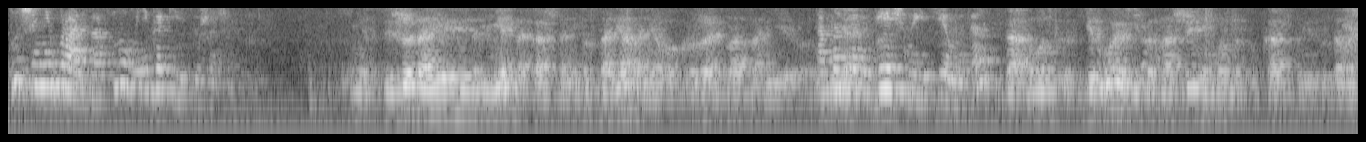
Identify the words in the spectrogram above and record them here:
лучше не брать за основу никакие сюжеты? Нет, сюжеты они нет, так кажется, они постоянно, они окружают нас, они Так называем вечные темы, да? Да, но вот героев, их отношения можно, кажется, не создавать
